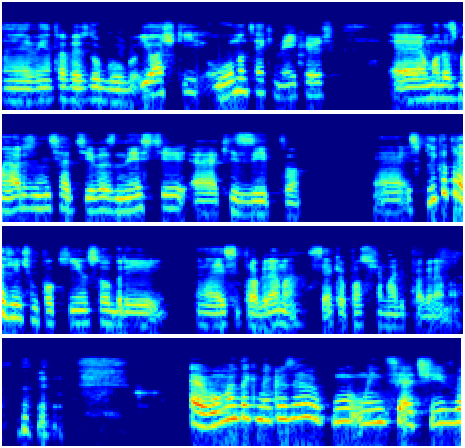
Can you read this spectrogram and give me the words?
é, vêm através do Google. E eu acho que o Woman Tech Makers é uma das maiores iniciativas neste é, quesito. É, explica pra gente um pouquinho sobre é, esse programa, se é que eu posso chamar de programa. É, o Woman Tech Makers é uma iniciativa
